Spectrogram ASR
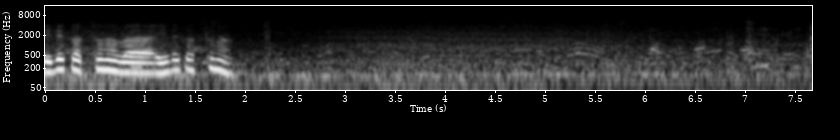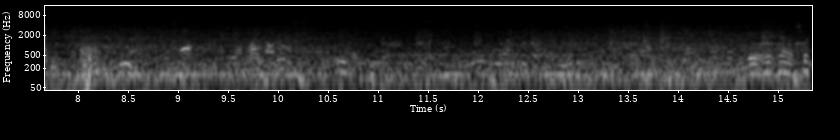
Yedek atsana be, yedek atsana. Çok.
